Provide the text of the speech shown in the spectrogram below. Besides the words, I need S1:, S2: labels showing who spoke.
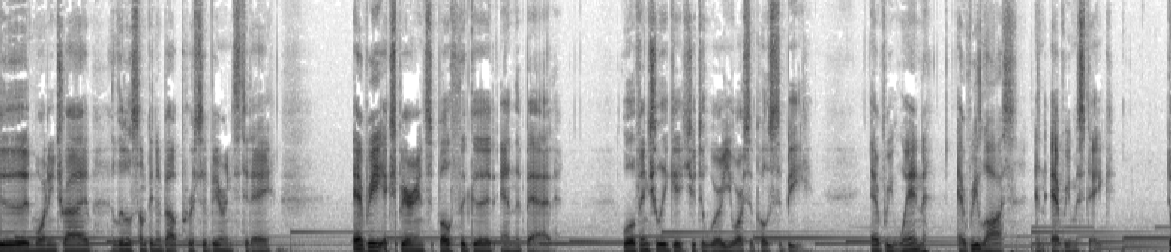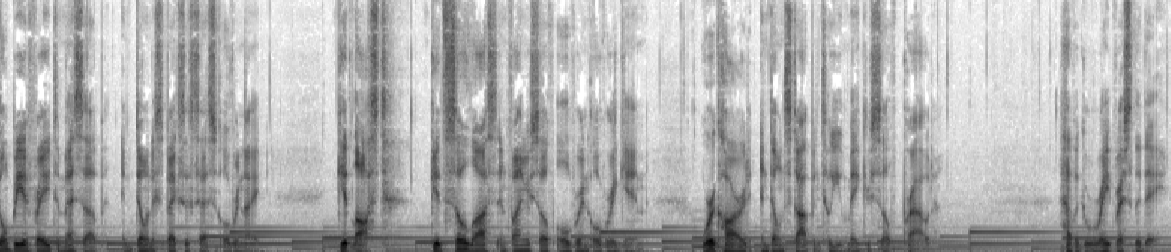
S1: Good morning, tribe. A little something about perseverance today. Every experience, both the good and the bad, will eventually get you to where you are supposed to be. Every win, every loss, and every mistake. Don't be afraid to mess up and don't expect success overnight. Get lost. Get so lost and find yourself over and over again. Work hard and don't stop until you make yourself proud. Have a great rest of the day.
